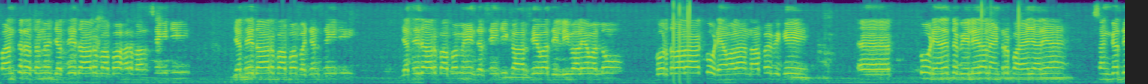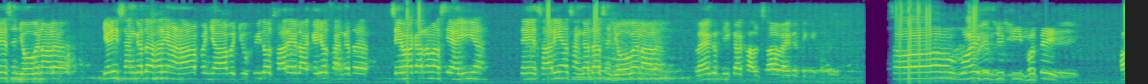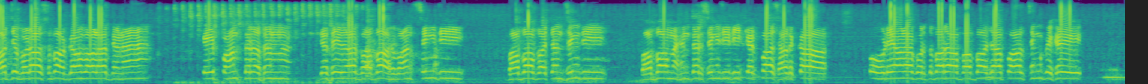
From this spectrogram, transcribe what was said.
ਪੰਤ ਰਤਨ ਜਥੇਦਾਰ ਬਾਬਾ ਹਰਵੰਸ ਸਿੰਘ ਜੀ, ਜਥੇਦਾਰ ਬਾਬਾ ਬਚਨ ਸਿੰਘ ਜੀ, ਜਥੇਦਾਰ ਬਾਬਾ ਮਹਿੰਦਰ ਸਿੰਘ ਜੀ ਕਾਰ ਸੇਵਾ ਦਿੱਲੀ ਵਾਲਿਆਂ ਵੱਲੋਂ ਗੁਰਦੁਆਰਾ ਘੋੜਿਆਂ ਵਾਲਾ ਨਾਭਾ ਵਿਖੇ ਘੋੜਿਆਂ ਦੇ ਤਬੇਲੇ ਦਾ ਲੈਂਟਰ ਪਾਇਆ ਜਾ ਰਿਹਾ ਹੈ। ਸੰਗਤ ਦੇ ਸੰਯੋਗ ਨਾਲ ਜਿਹੜੀ ਸੰਗਤ ਹਰਿਆਣਾ, ਪੰਜਾਬ, ਯੂਪੀ ਤੋਂ ਸਾਰੇ ਇਲਾਕੇ ਜੋ ਸੰਗਤ ਸੇਵਾ ਕਰਨ ਵਾਸਤੇ ਆਈ ਆ ਤੇ ਸਾਰੀਆਂ ਸੰਗਤ ਦਾ ਸੰਯੋਗ ਨਾਲ ਵਾਹਿਗੁਰੂ ਜੀ ਕਾ ਖਾਲਸਾ, ਵਾਹਿਗੁਰੂ ਜੀ ਕੀ ਫਤਿਹ। ਸਾ ਵਾਹਿਗੁਰੂ ਜੀ ਕੀ ਫਤਿਹ। ਅੱਜ ਬੜਾ ਸੁਭਾਗਾਂ ਵਾਲਾ ਦਿਨ ਹੈ ਕਿ ਪੰਥ ਰਤਨ ਜਥੇਦਾਰ ਬਾਬਾ ਹਰਵੰਤ ਸਿੰਘ ਜੀ, ਬਾਬਾ ਬਚਨ ਸਿੰਘ ਜੀ, ਬਾਬਾ ਮਹਿੰਦਰ ਸਿੰਘ ਜੀ ਦੀ ਕਿਰਪਾ ਸਦਕਾ ਘੋੜਿਆਂ ਵਾਲਾ ਗੁਰਦੁਆਰਾ ਬਾਬਾ ਜਾਪਾਲ ਸਿੰਘ ਵਿਖੇ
